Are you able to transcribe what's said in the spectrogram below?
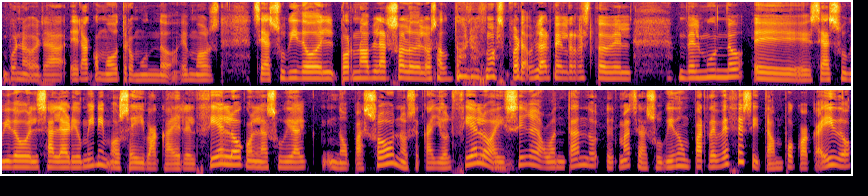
bueno, era, era como otro mundo. Hemos se ha subido el por no hablar solo de los autónomos, por hablar del resto del, del mundo, eh, se ha subido el salario mínimo, se iba a caer el cielo con la subida no pasó, no se cayó el cielo, ahí sigue aguantando, es más, se ha subido un par de veces y tampoco ha caído.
